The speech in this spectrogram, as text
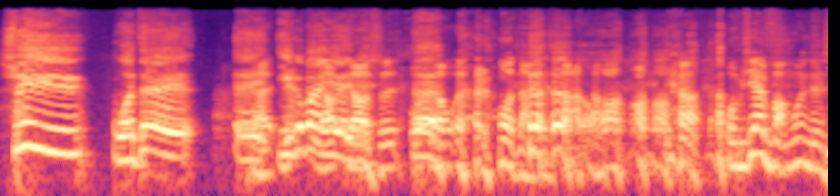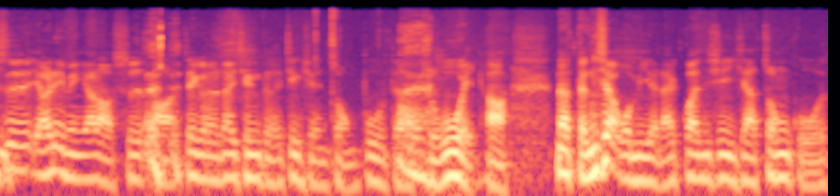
所以我在呃一个半月姚老师，我我 让我打个岔。呀我们现在访问的是姚立明姚老师啊，这个赖清德竞选总部的主委啊。那等一下我们也来关心一下中国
